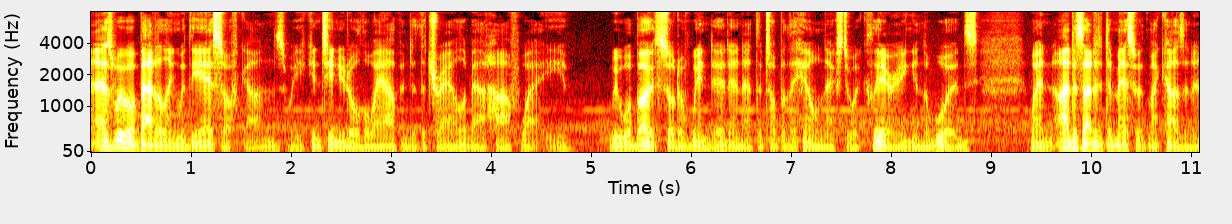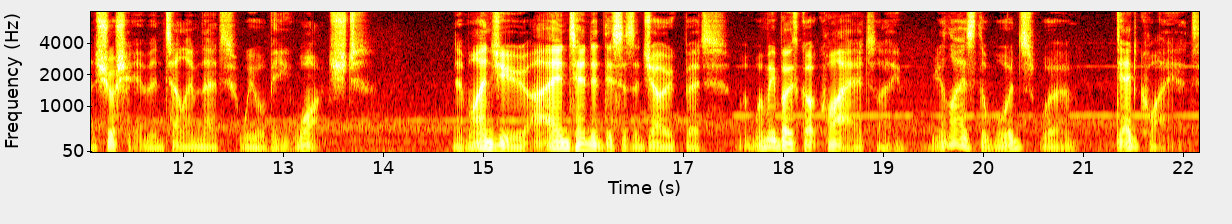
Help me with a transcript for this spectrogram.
As we were battling with the airsoft guns, we continued all the way up into the trail about halfway, we were both sort of winded and at the top of the hill next to a clearing in the woods when I decided to mess with my cousin and shush him and tell him that we were being watched. Now, mind you, I intended this as a joke, but when we both got quiet, I realized the woods were dead quiet.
